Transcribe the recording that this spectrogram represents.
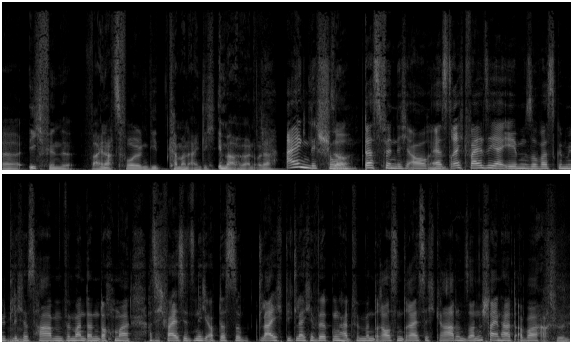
äh, ich finde, Weihnachtsfolgen, die kann man eigentlich immer hören, oder? Eigentlich schon. So. Das finde ich auch. Erst recht, weil sie ja eben so was Gemütliches haben, wenn man dann doch mal, also ich weiß jetzt nicht, ob das so gleich die gleiche Wirkung hat, wenn man draußen 30 Grad und Sonnenschein hat, aber Ach schön.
